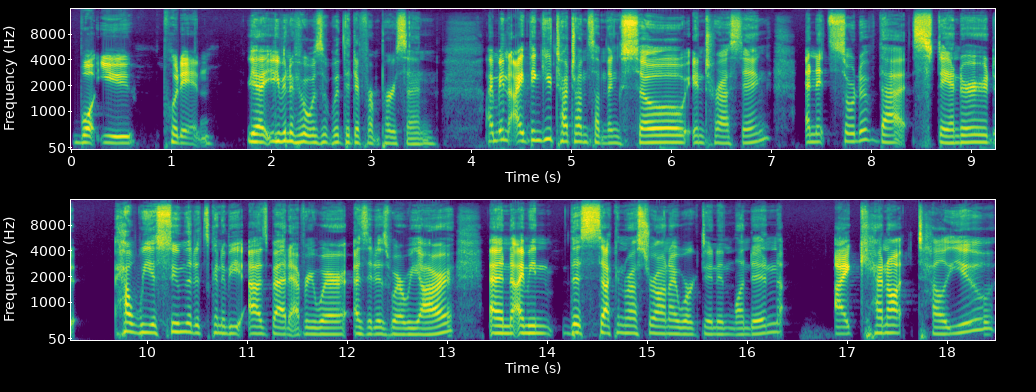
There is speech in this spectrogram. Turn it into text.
what you put in. Yeah even if it was with a different person I mean, I think you touch on something so interesting, and it's sort of that standard how we assume that it's going to be as bad everywhere as it is where we are. And I mean, this second restaurant I worked in in London, I cannot tell you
